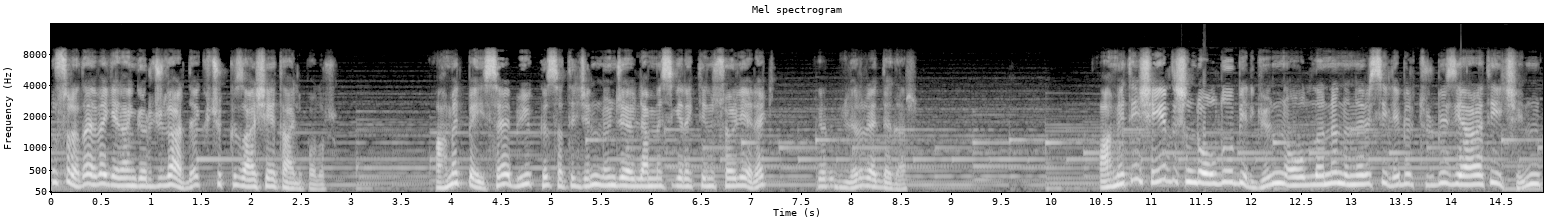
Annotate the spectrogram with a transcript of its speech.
Bu sırada eve gelen görücüler de küçük kız Ayşe'ye talip olur. Ahmet Bey ise büyük kız Hatice'nin önce evlenmesi gerektiğini söyleyerek görücüleri reddeder. Ahmet'in şehir dışında olduğu bir gün oğullarının önerisiyle bir türbe ziyareti için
